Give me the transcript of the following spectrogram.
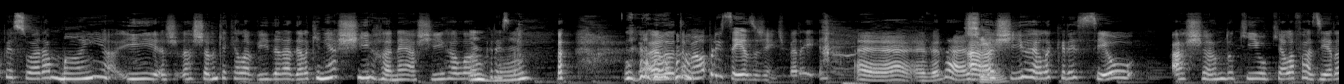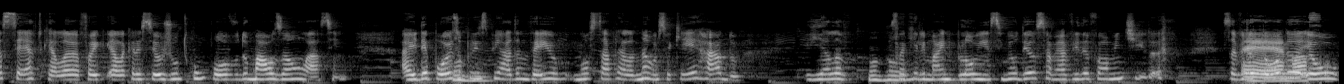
pessoa era mãe e ach- achando que aquela vida era dela, que nem a Xirra, né? A Xirra, ela Uhum. cresceu. ela também é uma princesa, gente, peraí. É, é verdade. Sim. A Shira, ela cresceu achando que o que ela fazia era certo, que ela foi, ela cresceu junto com o povo do malzão lá, assim. Aí depois Uhum. o príncipe Adam veio mostrar pra ela, não, isso aqui é errado. E ela Uhum. foi aquele mind blowing assim, meu Deus, essa minha vida foi uma mentira. Essa vida É, toda nossa. eu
